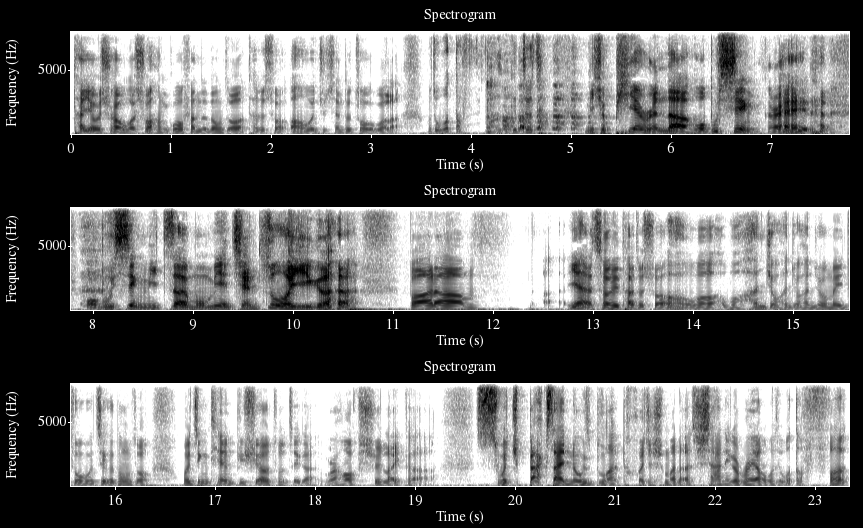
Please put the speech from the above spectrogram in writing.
他有时候我说很过分的动作，他就说哦，我之前都做过了。我说 what the fuck？这你是骗人的，我不信，right？我不信你在我面前做一个，but um。，Yeah，所以他就说，哦，我我很久很久很久没做过这个动作，我今天必须要做这个，然后是 like a switch backside nose blunt 或者什么的下那个 rail，我说 What the fuck？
